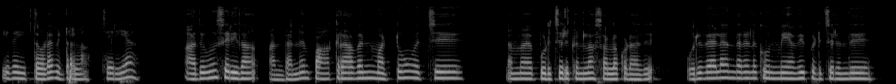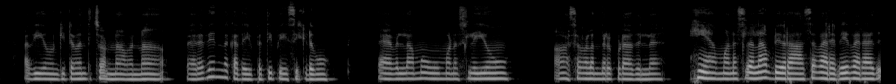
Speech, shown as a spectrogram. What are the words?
இதை இத்தோட விட்டுறலாம். சரியா? அதுவும் சரிதான். அந்த அண்ணன் பார்க்குறாவன் மட்டும் வச்சு நம்ம பிடிச்சிருக்குன்னுலாம் சொல்லக்கூடாது. ஒருவேளை அந்த அண்ணனுக்கு உண்மையாகவே பிடிச்சிருந்து அவிய உன்கிட்ட வந்து சொன்னாவன்னா பிறவே இந்த கதையை பற்றி பேசிக்கிடுவோம். தேவையில்லாமல் உன் மனசுலேயும் ஆசை வளர்ந்துடக்கூடாதுல்ல? என் மனசுலலாம் அப்படி ஒரு ஆசை வரவே வராது.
